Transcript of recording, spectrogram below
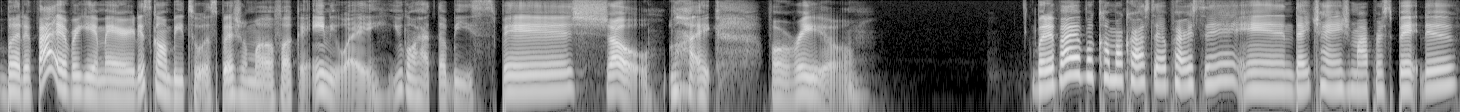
But if I ever get married, it's gonna be to a special motherfucker anyway. You gonna have to be special, like for real. But if I ever come across that person and they change my perspective,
